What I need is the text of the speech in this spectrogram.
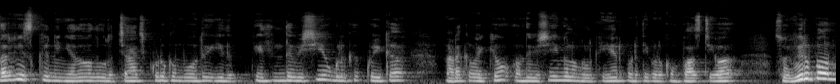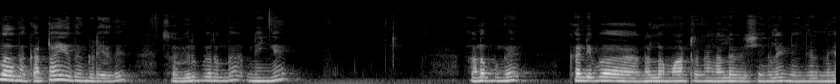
சர்வீஸ்க்கு நீங்கள் ஏதாவது ஒரு சார்ஜ் கொடுக்கும்போது இது இந்த விஷயம் உங்களுக்கு குயிக்காக நடக்க வைக்கும். அந்த விஷயங்கள் உங்களுக்கு ஏற்படுத்தி கொடுக்கும் பாசிட்டிவாக ஸோ விருப்பம் இருந்தால் அந்த கட்டாயம் எதுவும் கிடையாது. ஸோ விருப்பம் இருந்தால் நீங்கள் அனுப்புங்க. கண்டிப்பாக நல்ல மாற்றங்கள் நல்ல விஷயங்களை நீங்கள் மிக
